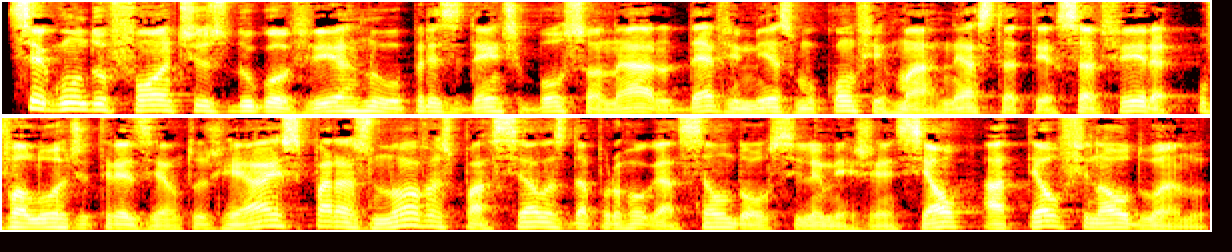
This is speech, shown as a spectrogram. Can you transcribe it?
Segundo fontes do governo, o presidente Bolsonaro deve mesmo confirmar nesta terça-feira o valor de 300 reais para as novas parcelas da prorrogação do auxílio emergencial até o final do ano.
